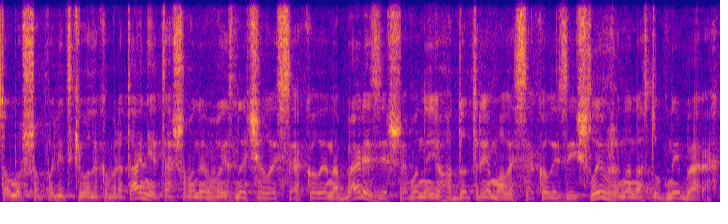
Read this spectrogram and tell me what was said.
Тому що політики Великобританії, те, що вони визначилися, коли на березі ще, вони його дотрималися, коли зійшли вже на наступний берег,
